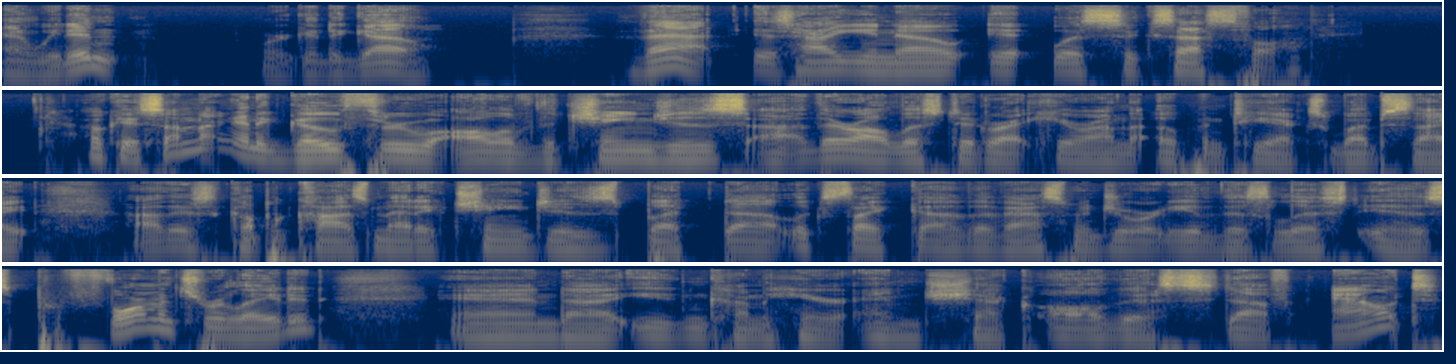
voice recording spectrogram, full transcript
And we didn't. We're good to go. That is how you know it was successful. Okay, so I'm not going to go through all of the changes. Uh, they're all listed right here on the OpenTX website. Uh, there's a couple cosmetic changes, but uh, looks like uh, the vast majority of this list is performance related, and uh, you can come here and check all this stuff out.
